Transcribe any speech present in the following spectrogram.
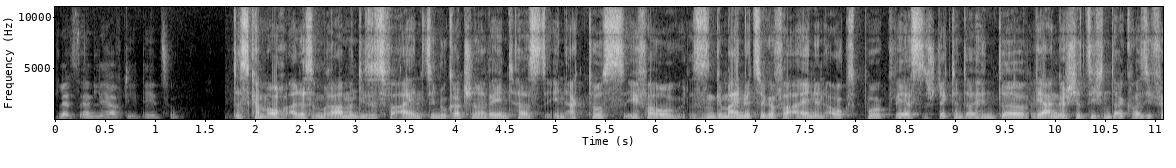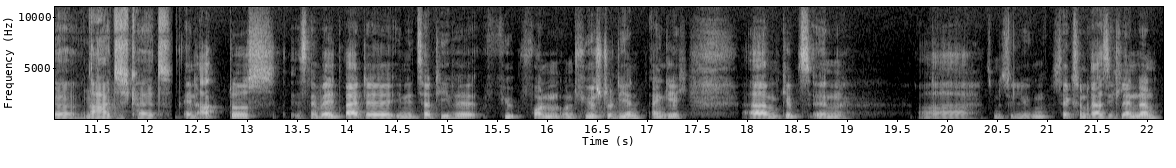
letztendlich auf die Idee zu. Das kam auch alles im Rahmen dieses Vereins, den du gerade schon erwähnt hast, in Actus e.V. Das ist ein gemeinnütziger Verein in Augsburg. Wer ist, steckt denn dahinter? Wer engagiert sich denn da quasi für Nachhaltigkeit? In Actus ist eine weltweite Initiative für, von und für Studierende eigentlich. Ähm, Gibt es in, äh, jetzt muss ich lügen, 36 Ländern,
